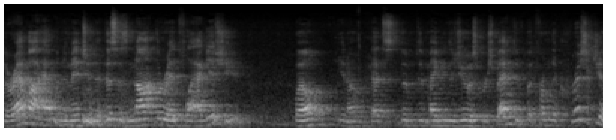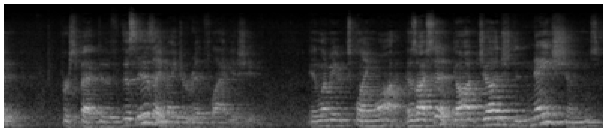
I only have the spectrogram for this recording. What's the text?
the rabbi happened to mention that this is not the red flag issue. Well, you know, that's the, the, maybe the Jewish perspective, but from the Christian perspective, this is a major red flag issue. And let me explain why. As I said, God judged the nations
